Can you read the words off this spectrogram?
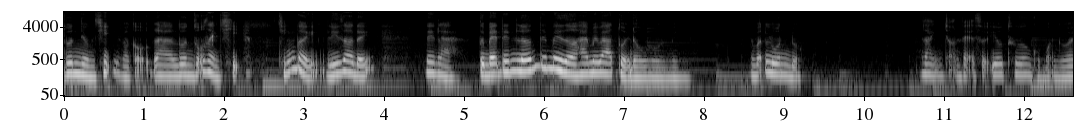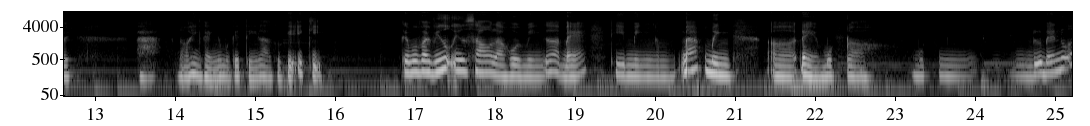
luôn nhường chị và cậu ta luôn dỗ dành chị. Chính bởi lý do đấy. Nên là từ bé đến lớn đến bây giờ 23 tuổi đầu rồi mình vẫn luôn được dành trọn vẹn sự yêu thương của mọi người. Và nó hình thành nên một cái tính là cực kỳ ích kỷ. Cái một vài ví dụ như sau là hồi mình rất là bé thì mình um, bác mình uh, đẻ một uh, một đứa bé nữa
